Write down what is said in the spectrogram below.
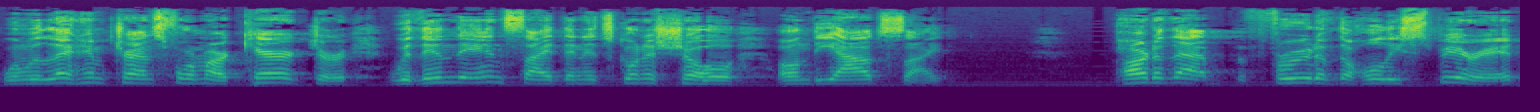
when we let Him transform our character within the inside, then it's going to show on the outside. Part of that fruit of the Holy Spirit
